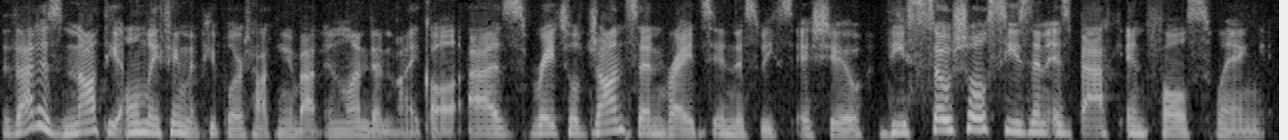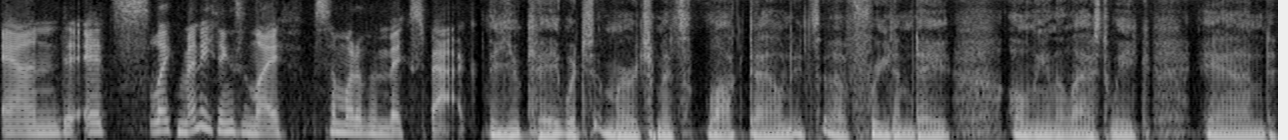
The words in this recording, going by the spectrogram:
that is not the only thing that people are talking about in London, Michael. As Rachel Johnson writes in this week's issue, the social season is back in full swing. And it's like many things in life, somewhat of a mixed bag. The UK, which emerged from its lockdown, it's a Freedom Day only in the last week. And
